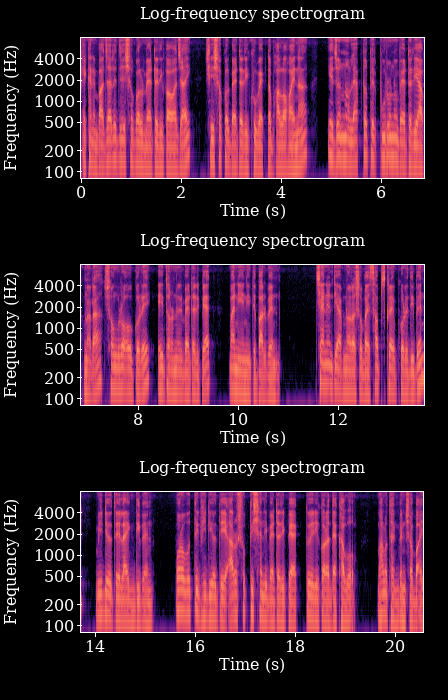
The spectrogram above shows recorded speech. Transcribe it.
এখানে বাজারে যে সকল ব্যাটারি পাওয়া যায়, সেই সকল ব্যাটারি খুব একটা ভালো হয় না। এজন্য ল্যাপটপের পুরনো ব্যাটারি আপনারা সংগ্রহ করে এই ধরনের ব্যাটারি প্যাক বানিয়ে নিতে পারবেন। চ্যানেলটি আপনারা সবাই সাবস্ক্রাইব করে দিবেন, ভিডিওতে লাইক দিবেন। পরবর্তী ভিডিওতে আরও শক্তিশালী ব্যাটারি প্যাক তৈরি করা দেখাবো। ভালো থাকবেন সবাই।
